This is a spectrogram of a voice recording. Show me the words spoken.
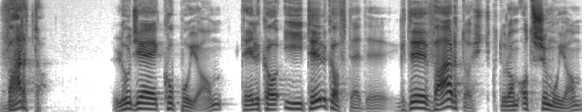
warto. Ludzie kupują tylko i tylko wtedy, gdy wartość, którą otrzymują,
